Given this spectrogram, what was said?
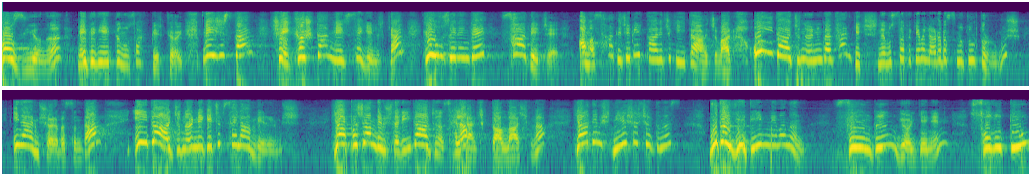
toz yığını, medeniyetten uzak bir köy. Meclisten, şey köşkten meclise gelirken yol üzerinde sadece ama sadece bir tanecik iğde ağacı var. O iğde ağacının önünden her geçişinde Mustafa Kemal arabasını durdururmuş, inermiş arabasından, iğde ağacının önüne geçip selam verirmiş. Ya paşam demişler iğde ağacına selam çıktı Allah aşkına. Ya demiş niye şaşırdınız? Bu da yediğim meyvanın, sığındığım gölgenin, soluduğum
